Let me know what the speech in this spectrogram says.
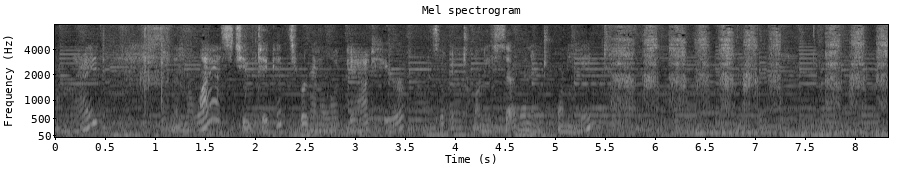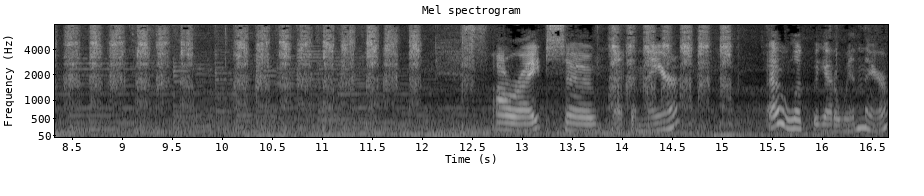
All right. And the last two tickets we're going to look at here. Let's look at 27 and 28. All right, so nothing there. Oh, look, we got a win there.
